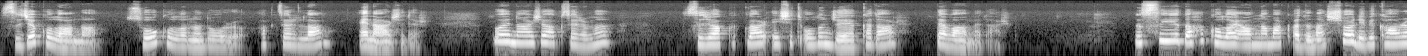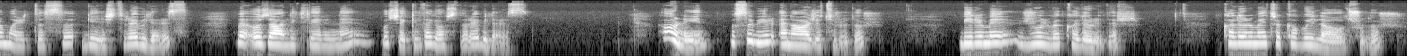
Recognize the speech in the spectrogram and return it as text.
sıcak olandan soğuk olana doğru aktarılan enerjidir. Bu enerji aktarımı sıcaklıklar eşit oluncaya kadar devam eder. Isıyı daha kolay anlamak adına şöyle bir kavram haritası geliştirebiliriz ve özelliklerini bu şekilde gösterebiliriz. Örneğin ısı bir enerji türüdür. Birimi jül ve kaloridir. Kalorimetre kabıyla ölçülür.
